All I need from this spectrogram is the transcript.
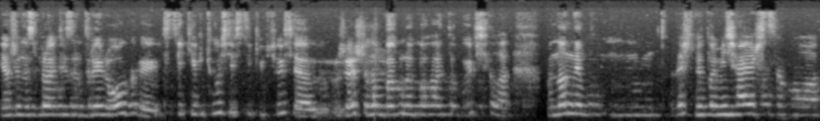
я вже насправді за три роки стільки вчуся, стільки вчуся, вже ж напевно багато вивчила. Воно не знаєш, не помічаєш цього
